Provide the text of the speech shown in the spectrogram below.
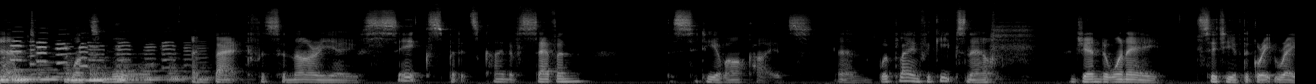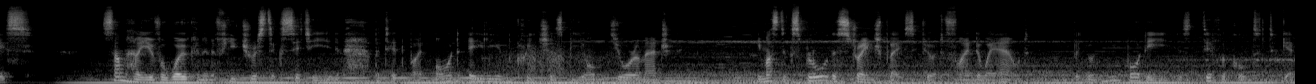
And once more, I'm back for scenario six, but it's kind of seven the City of Archives, and we're playing for keeps now. Agenda 1A City of the Great Race. Somehow you've awoken in a futuristic city inhabited by odd alien creatures beyond your imagining. You must explore this strange place if you are to find a way out, but your new body is difficult to get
